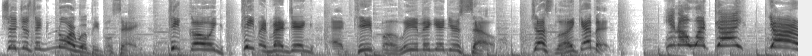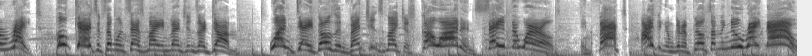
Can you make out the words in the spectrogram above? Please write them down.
should just ignore what people say. Keep going, keep inventing, and keep believing in yourself. Just like Emmett. You know what, guy? You're right! Who cares if someone says my inventions are dumb? One day those inventions might just go on and save the world! In fact, I think I'm gonna build something new right now!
